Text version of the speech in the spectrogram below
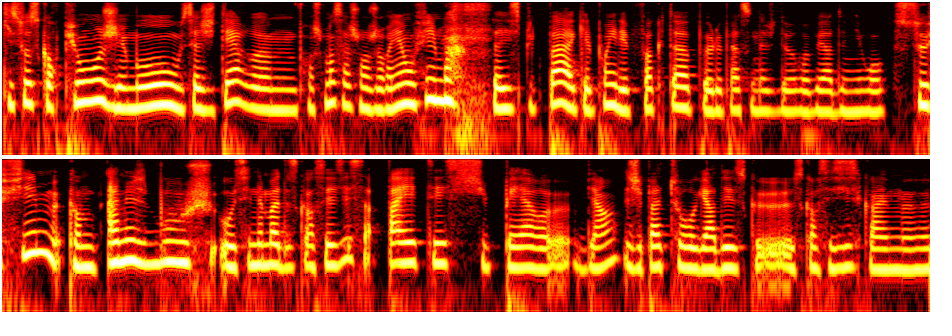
qu'il soit scorpion, gémeaux ou sagittaire, euh, franchement, ça change rien au film. ça explique pas à quel point il est fucked up le personnage de Robert De Niro. Ce film, comme amuse-bouche au cinéma de Scorsese, ça n'a pas été super euh, bien. J'ai pas tout regardé parce que Scorsese c'est quand même euh,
